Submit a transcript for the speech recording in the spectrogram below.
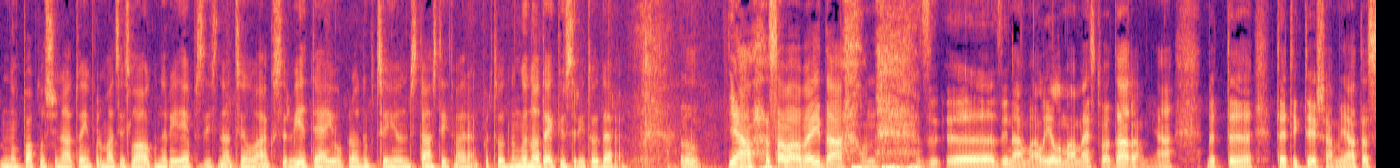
nu, paplašināt to informācijas lauku un arī iepazīstināt cilvēkus ar vietējo produkciju un stāstīt vairāk par to. Nu, noteikti jūs arī to darāt. Jā, savā veidā un zināmā lielumā mēs to darām. Bet te tik tiešām jā, tas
